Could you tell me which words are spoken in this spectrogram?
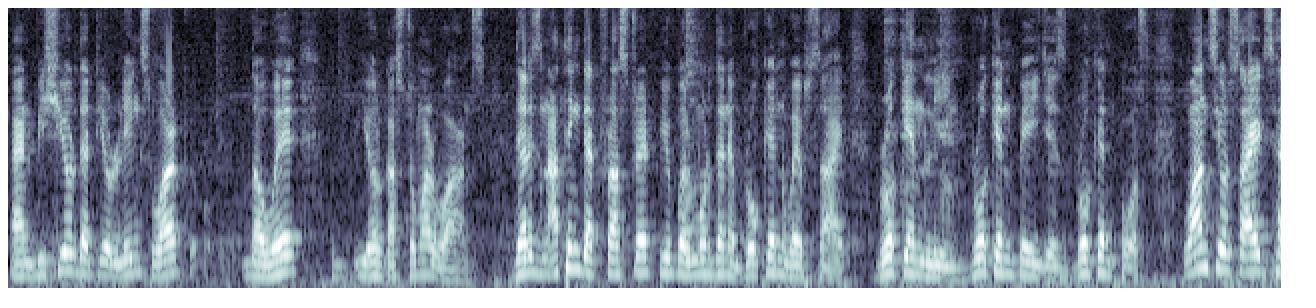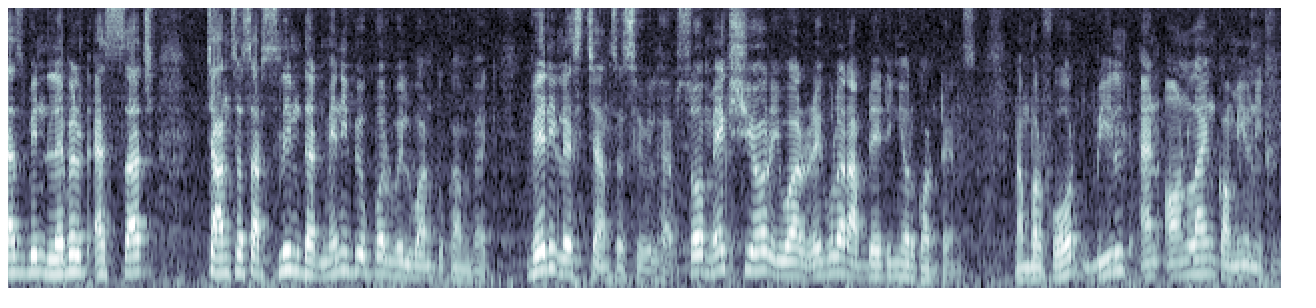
and be sure that your links work the way your customer wants. There is nothing that frustrates people more than a broken website broken link broken pages broken posts. Once your site has been labeled as such chances are slim that many people will want to come back. Very less chances you will have. So make sure you are regular updating your contents. Number 4 build an online community.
